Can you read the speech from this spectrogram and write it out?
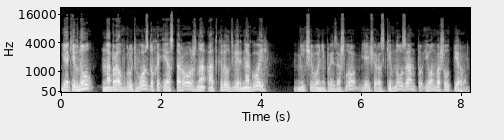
Я кивнул, набрал в грудь воздуха и осторожно открыл дверь ногой. Ничего не произошло. Я еще раз кивнул Занту, и он вошел первым.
